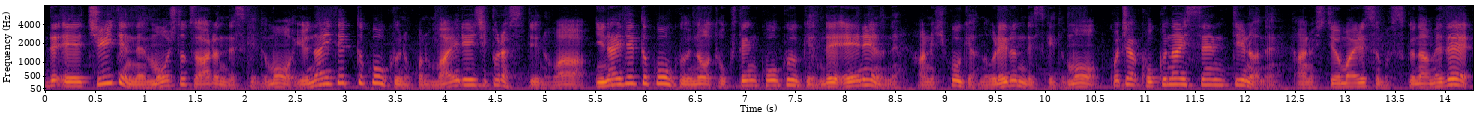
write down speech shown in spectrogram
で、えー、注意点ね、もう一つあるんですけども、ユナイテッド航空のこのマイレージプラスっていうのは、ユナイテッド航空の特典航空券で ANA のね、あの飛行機は乗れるんですけども、こちら国内線っていうのはね、あの必要マイル数も少なめで、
